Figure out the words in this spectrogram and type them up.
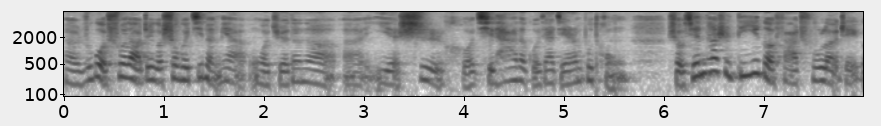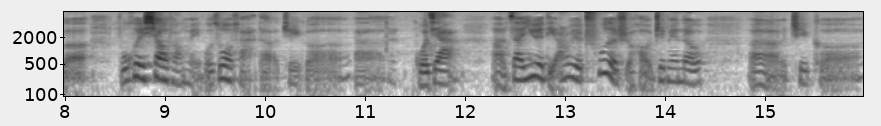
呃，如果说到这个社会基本面，我觉得呢，呃，也是和其他的国家截然不同。首先，它是第一个发出了这个不会效仿美国做法的这个呃国家，啊，在一月底二月初的时候，这边的。呃，这个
